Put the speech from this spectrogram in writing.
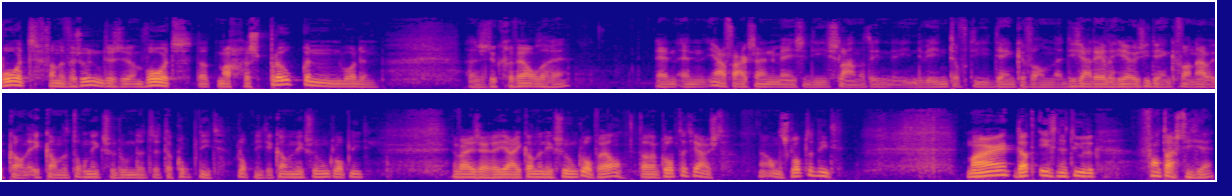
woord van de verzoening, dus een woord dat mag gesproken worden. Dat is natuurlijk geweldig, hè? En, en ja, vaak zijn er mensen die slaan dat in, in de wind of die denken van, die zijn religieus, die denken van, nou ik kan, ik kan er toch niks voor doen, dat, dat klopt niet, klopt niet, ik kan er niks voor doen, klopt niet. En wij zeggen, ja ik kan er niks voor doen, klopt wel, dan klopt het juist. Nou, anders klopt het niet. Maar dat is natuurlijk Fantastisch hè.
